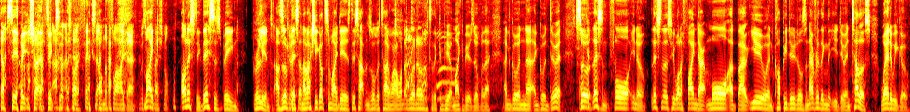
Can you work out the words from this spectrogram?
I see how you try to fix I, I it. try to fix it on the fly there. It was Mike, professional. honestly, this has been brilliant. I've loved this, and I've actually got some ideas. This happens all the time where I want to run over to the computer. My computer's over there, and go and uh, and go and do it. So, listen, for you know listeners who want to find out more about you and copy doodles and everything that you do, and tell us where do we go?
